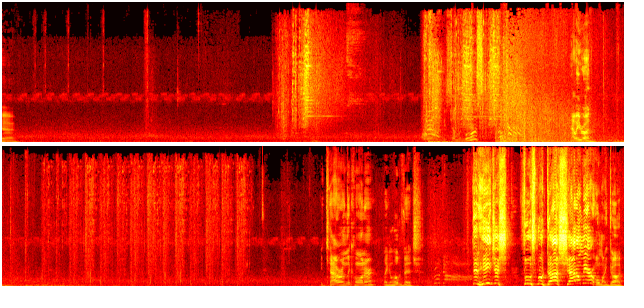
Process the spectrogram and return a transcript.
Okay. Is someone? Now we run. You cower in the corner like a little bitch. Did he just Fus Rodas Shadowmere? Oh my god.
